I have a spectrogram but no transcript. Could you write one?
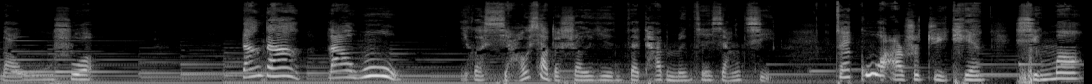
老吴说：“等等，老吴。”一个小小的声音在他的门前响起：“再过二十几天，行吗？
